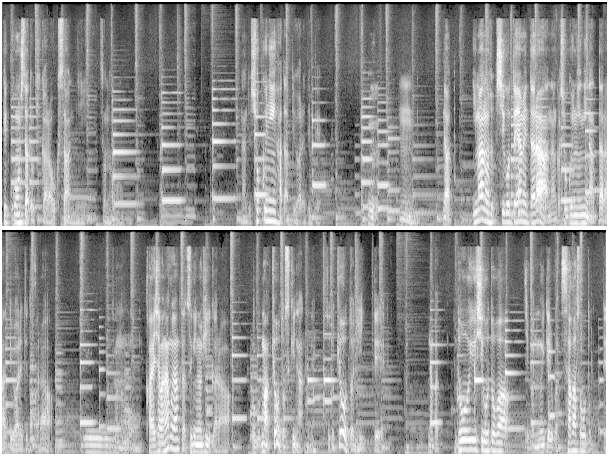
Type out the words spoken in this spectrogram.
結婚した時から奥さんにそのなんで職人肌って言われてて、うん。うん、だから今の仕事辞めたらなんか職人になったらって言われてたからうん。その会社がなくなった次の日から僕まあ京都好きなんでねちょっと京都に行ってなんかどういう仕事が自分に向いてるか探そうと思って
